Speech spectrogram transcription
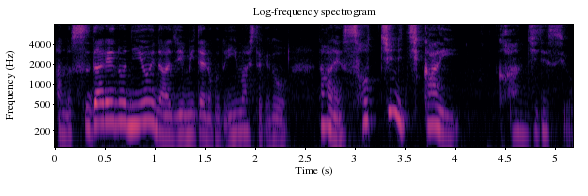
あのすだれの匂いの味みたいなこと言いましたけどなんかねそっちに近い感じですよ。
